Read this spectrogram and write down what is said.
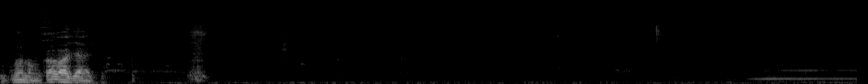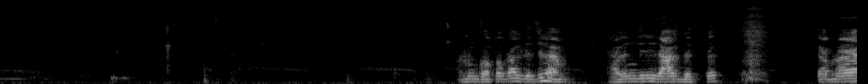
হুম। শুকনো লঙ্কাও ভাজা আছে। আমি গতকাল গেছিলাম আলমগিরি রাস দেখতে। আপনারা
